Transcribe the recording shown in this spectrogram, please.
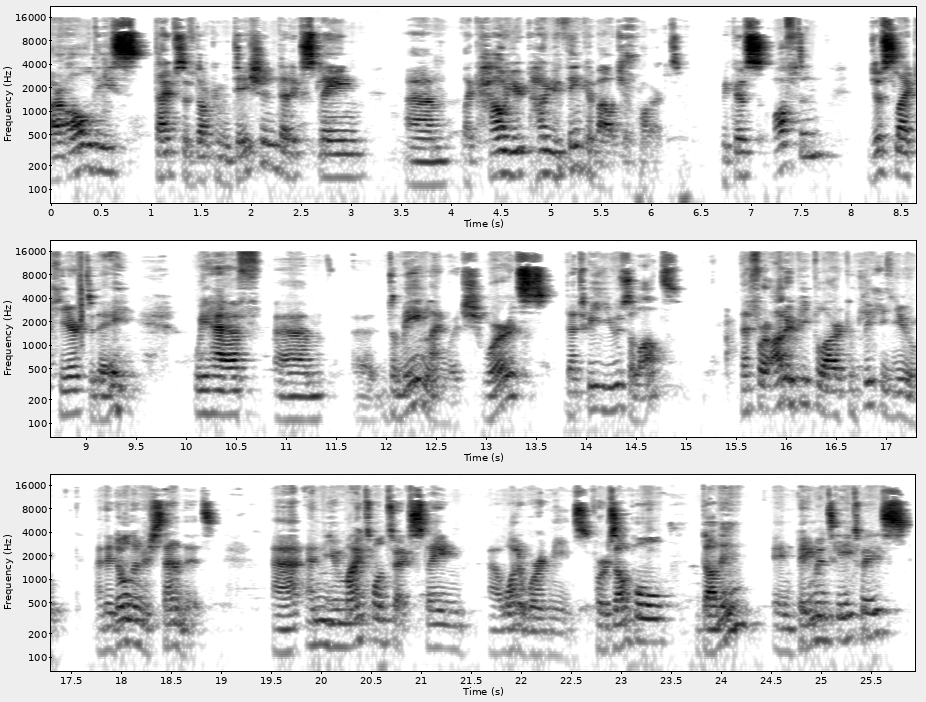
are all these types of documentation that explain um, like how you how you think about your product. Because often, just like here today, we have um, domain language words that we use a lot that for other people are completely new and they don't understand it. Uh, and you might want to explain uh, what a word means. For example, dunning in payment gateways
